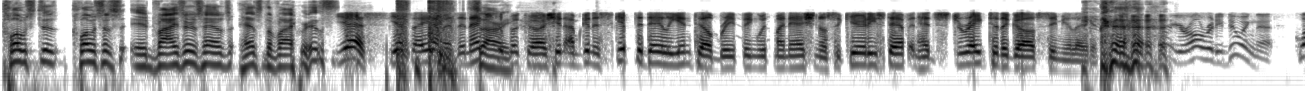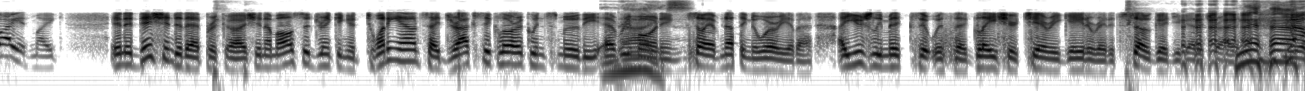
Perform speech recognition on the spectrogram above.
close to, closest advisors has has the virus? yes, yes, I am. As an extra Sorry. precaution, I'm going to skip the daily intel briefing with my national security staff and head straight to the golf simulator. You're already doing that. Quiet, Mike. In addition to that precaution, I'm also drinking a 20 ounce hydroxychloroquine smoothie every Nice. morning, so I have nothing to worry about. I usually mix it with a Glacier Cherry Gatorade. It's so good, you got to try it. Now,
